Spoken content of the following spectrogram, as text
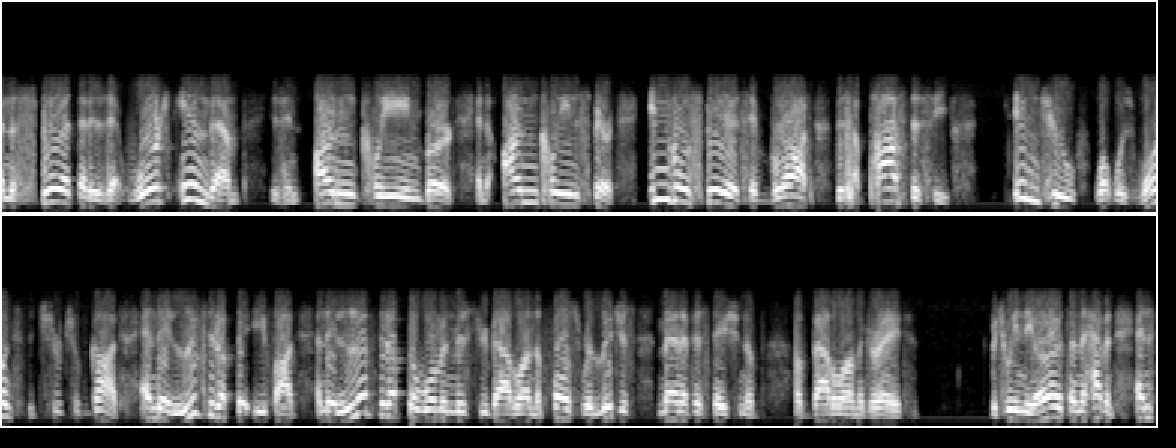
and the spirit that is at work in them is an unclean bird, an unclean spirit. Evil spirits have brought this apostasy into what was once the church of God. And they lifted up the ephod, and they lifted up the woman mystery Babylon, the false religious manifestation of, of Babylon the Great, between the earth and the heaven. And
